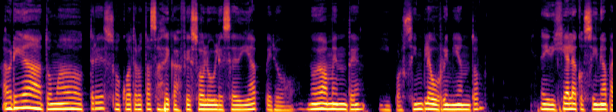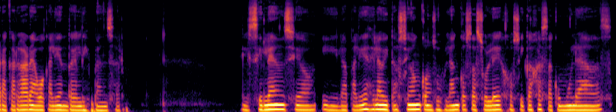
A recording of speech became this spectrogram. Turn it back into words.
Habría tomado tres o cuatro tazas de café soluble ese día, pero nuevamente, y por simple aburrimiento, me dirigí a la cocina para cargar agua caliente del dispenser. El silencio y la palidez de la habitación con sus blancos azulejos y cajas acumuladas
